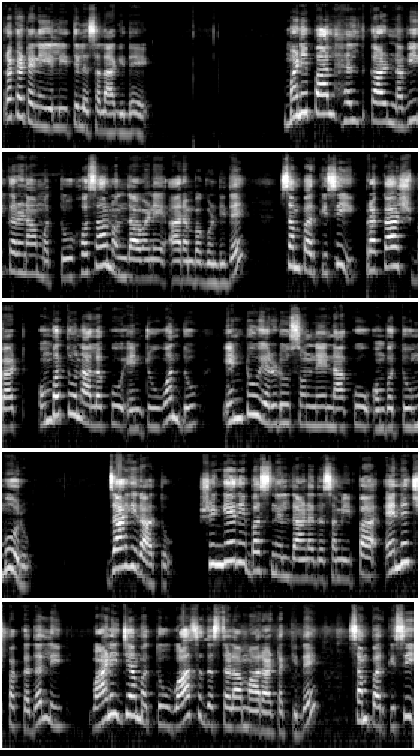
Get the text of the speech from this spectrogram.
ಪ್ರಕಟಣೆಯಲ್ಲಿ ತಿಳಿಸಲಾಗಿದೆ. ಮಣಿಪಾಲ್ ಹೆಲ್ತ್ ಕಾರ್ಡ್ ನವೀಕರಣ ಮತ್ತು ಹೊಸ ನೋಂದಾವಣೆ ಆರಂಭಗೊಂಡಿದೆ. ಸಂಪರ್ಕಿಸಿ ಪ್ರಕಾಶ್ ಭಟ್ ಒಂಬತ್ತು ನಾಲ್ಕು ಎಂಟು ಒಂದು ಎಂಟು ಎರಡು ಸೊನ್ನೆ ನಾಲ್ಕು ಒಂಬತ್ತು ಮೂರು. ಜಾಹೀರಾತು. ಶೃಂಗೇರಿ ಬಸ್ ನಿಲ್ದಾಣದ ಸಮೀಪ ಎನ್ಎಚ್ ಪಕ್ಕದಲ್ಲಿ ವಾಣಿಜ್ಯ ಮತ್ತು ವಾಸದ ಸ್ಥಳ ಮಾರಾಟಕ್ಕಿದೆ. ಸಂಪರ್ಕಿಸಿ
